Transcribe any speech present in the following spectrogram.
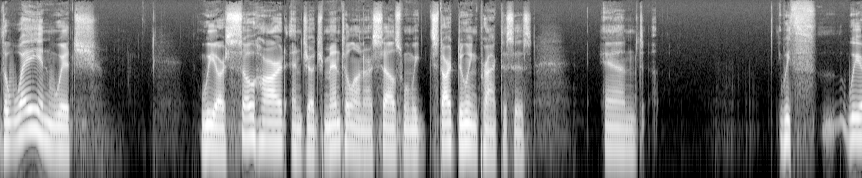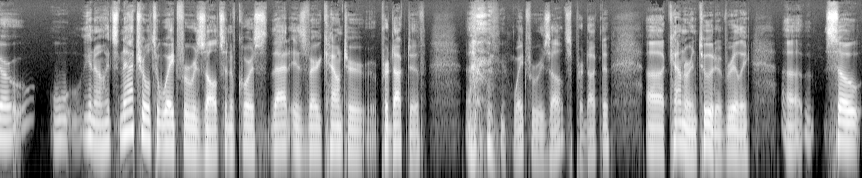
the way in which we are so hard and judgmental on ourselves when we start doing practices and we we are you know it's natural to wait for results and of course that is very counterproductive. Wait for results productive uh, counterintuitive really. Uh, so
